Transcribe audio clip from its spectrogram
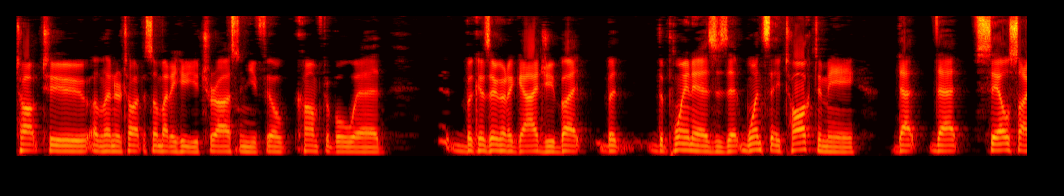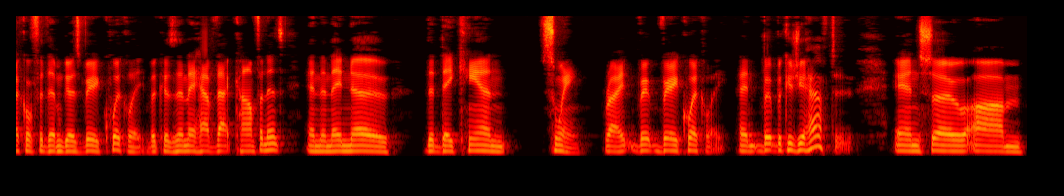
talk to a lender, talk to somebody who you trust and you feel comfortable with because they're going to guide you. But but the point is is that once they talk to me, that that sales cycle for them goes very quickly because then they have that confidence and then they know that they can swing right? Very, quickly. And but because you have to. And so um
